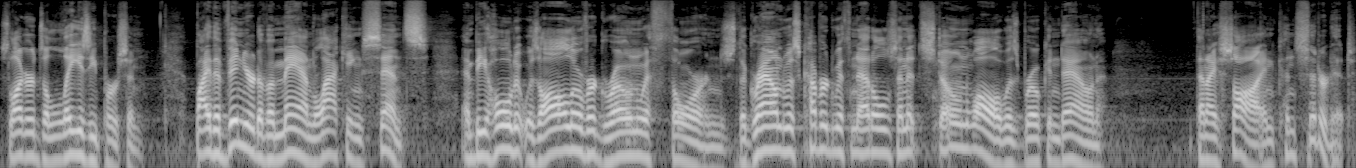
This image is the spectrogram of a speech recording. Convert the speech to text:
Sluggard's a lazy person. By the vineyard of a man lacking sense. And behold, it was all overgrown with thorns. The ground was covered with nettles, and its stone wall was broken down. Then I saw and considered it.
